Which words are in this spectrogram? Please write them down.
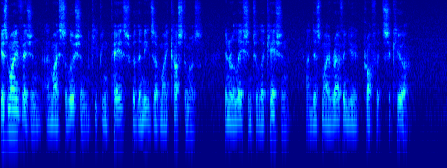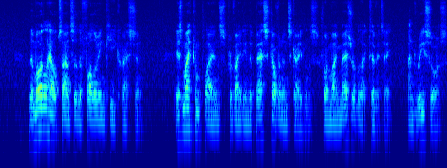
Is my vision and my solution keeping pace with the needs of my customers in relation to location and is my revenue profit secure? The model helps answer the following key question. Is my compliance providing the best governance guidance for my measurable activity and resource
